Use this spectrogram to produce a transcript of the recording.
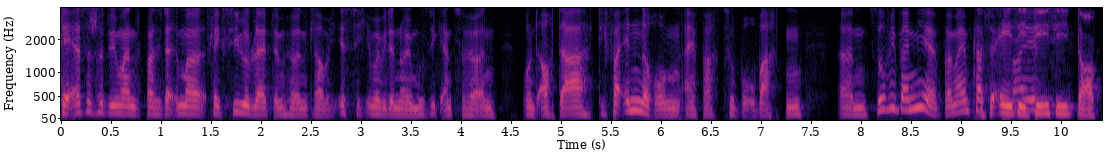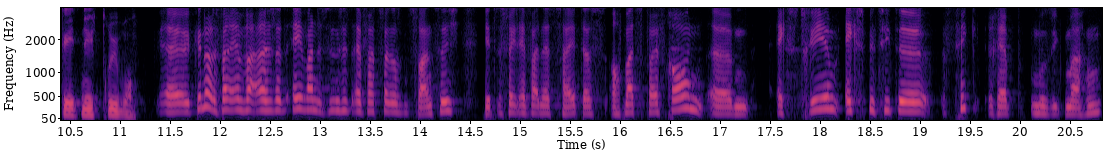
der erste Schritt, wie man quasi da immer flexibel bleibt im Hören, glaube ich, ist, sich immer wieder neue Musik anzuhören und auch da die Veränderungen einfach zu beobachten. Ähm, so wie bei mir, bei meinem Platz Also ACDC, da geht nicht drüber. Äh, genau, das war einfach, ich gesagt, ey, Mann, es ist jetzt einfach 2020. Jetzt ist vielleicht einfach an der Zeit, dass auch mal zwei Frauen ähm, extrem explizite Fick-Rap-Musik machen.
